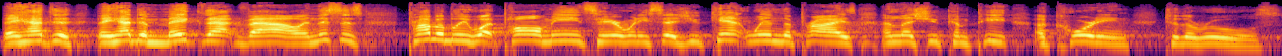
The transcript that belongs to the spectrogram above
They had to, they had to make that vow. And this is probably what Paul means here when he says you can't win the prize unless you compete according to the rules.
